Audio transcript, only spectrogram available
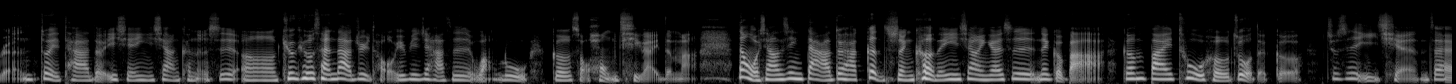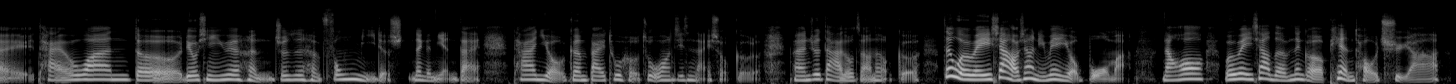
人对他他的一些印象，可能是呃 QQ 三大巨头，因为毕竟他是网络歌手红起来的嘛。但我相信大家对他更深刻的印象，应该是那个。吧，跟白兔合作的歌，就是以前在台湾的流行音乐很就是很风靡的那个年代，他有跟白兔合作，忘记是哪一首歌了。反正就大家都知道那首歌，在《微微一笑》好像里面有播嘛。然后《微微一笑》的那个片头曲啊，《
